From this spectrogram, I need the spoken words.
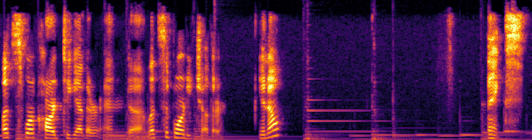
let's work hard together and uh, let's support each other. You know? Thanks.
